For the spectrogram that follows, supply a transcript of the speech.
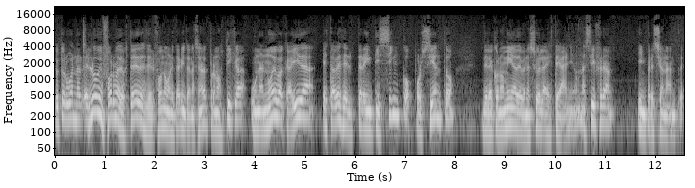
Doctor Werner, el nuevo informe de ustedes del Fondo Monetario Internacional pronostica una nueva caída, esta vez del 35% de la economía de Venezuela este año, una cifra impresionante.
